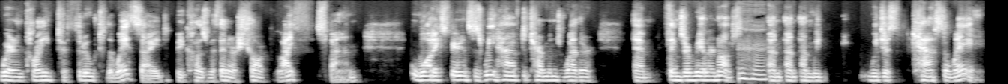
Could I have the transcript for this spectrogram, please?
we're inclined to throw to the wayside because within our short lifespan, what experiences we have determines whether um, things are real or not, mm-hmm. and and and we we just cast away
